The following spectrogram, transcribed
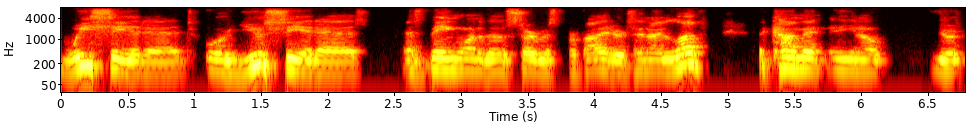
we see it as, or you see it as, as being one of those service providers. And I love the comment, you know, you're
